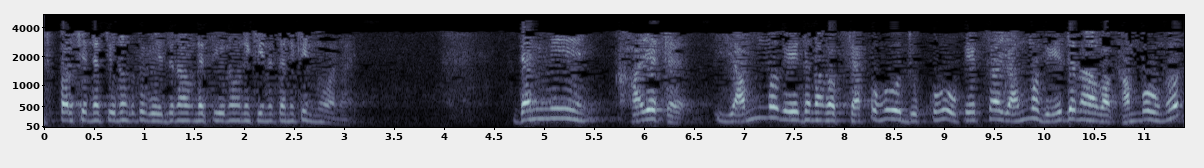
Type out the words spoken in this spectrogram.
ස්පර්ශ නැති වෙනකොට වේදනාවක් නැති වෙනවනේ කියන තැනකින් නොවනයි. දැන් මේ කයට යම්ම වේදනාවක් සැප හෝ දුක් හෝ උපේක්ෂා යම්ම වේදනාවක් හම්බ වුණොත්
